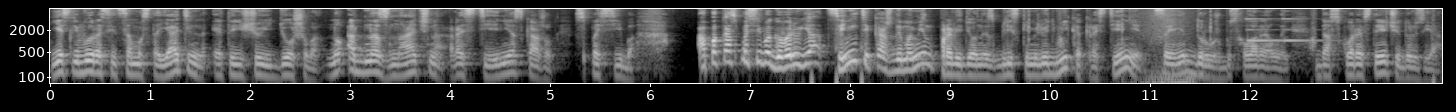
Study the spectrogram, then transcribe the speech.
Если вырастить самостоятельно, это еще и дешево. Но однозначно растения скажут спасибо. А пока спасибо говорю я. Цените каждый момент, проведенный с близкими людьми, как растение ценит дружбу с хлореллой. До скорой встречи, друзья.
